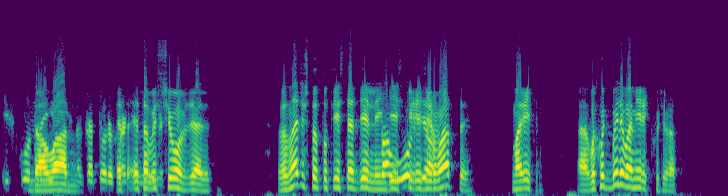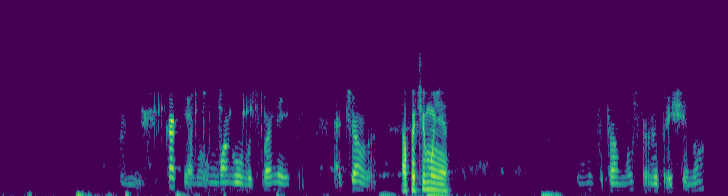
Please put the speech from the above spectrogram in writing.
исконно, да ладно. на которых это, это вы с чего взяли? Вы знаете, что тут есть отдельные индейские резервации? Смотрите, вы хоть были в Америке хоть раз? Как я могу быть в Америке? О чем вы? А почему нет? Ну, потому что запрещено.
